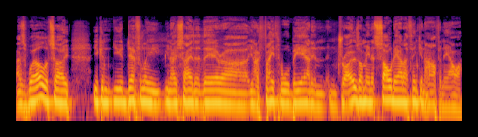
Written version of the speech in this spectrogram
as well. So you can you definitely you know say that their uh, you know faith will be out in, in droves. I mean, it's sold out. I think in half an hour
